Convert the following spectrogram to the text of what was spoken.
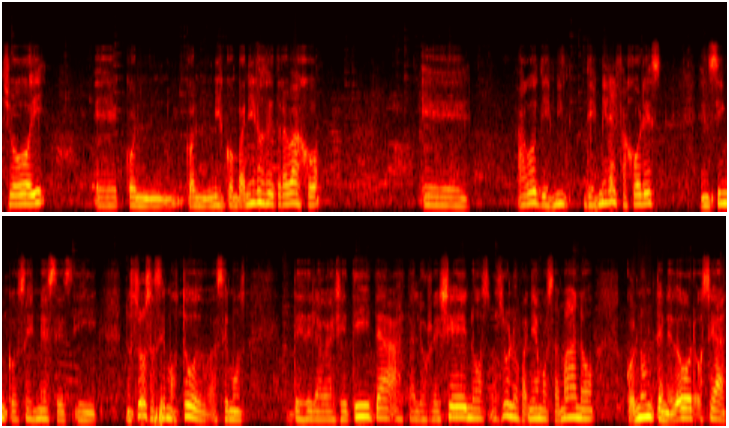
yo hoy eh, con, mis compañeros de trabajo eh, hago 10.000 alfajores en 5 o 6 meses y nosotros hacemos todo, hacemos desde la galletita hasta los rellenos, nosotros los bañamos a mano con un tenedor, o sea,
